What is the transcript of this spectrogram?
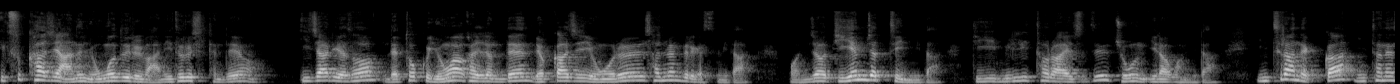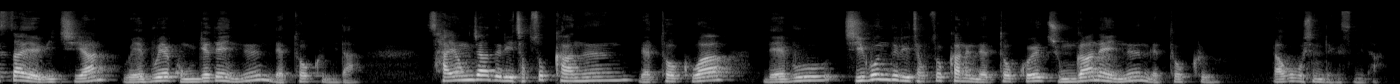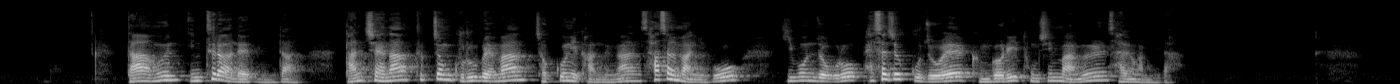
익숙하지 않은 용어들을 많이 들으실 텐데요. 이 자리에서 네트워크 용어와 관련된 몇 가지 용어를 설명드리겠습니다. 먼저 DMZ입니다. Demilitarized Zone이라고 합니다. 인트라넷과 인터넷 사이에 위치한 외부에 공개되어 있는 네트워크입니다. 사용자들이 접속하는 네트워크와 내부 직원들이 접속하는 네트워크의 중간에 있는 네트워크라고 보시면 되겠습니다. 다음은 인트라넷입니다. 단체나 특정 그룹에만 접근이 가능한 사설망이고 기본적으로 폐쇄적 구조의 근거리 통신망을 사용합니다.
